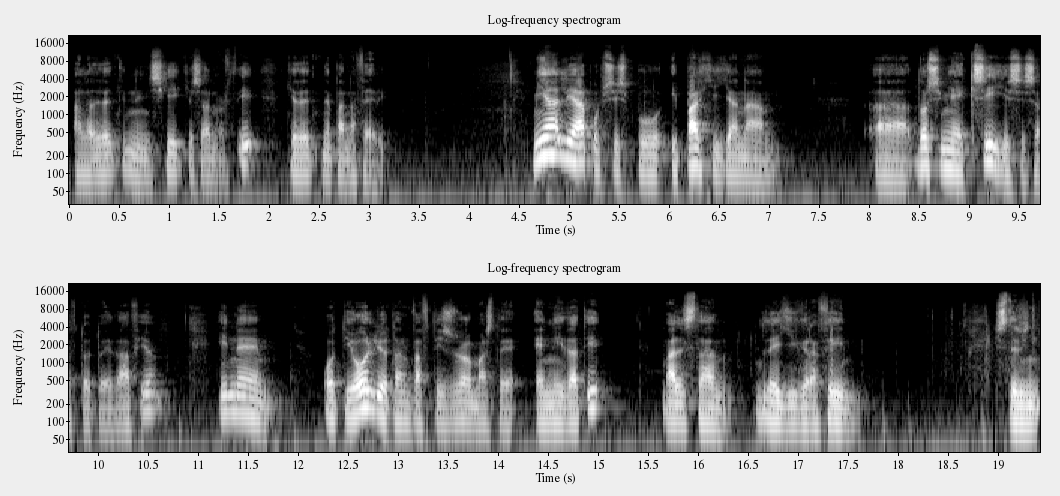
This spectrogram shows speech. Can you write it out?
αλλά δεν την ενισχύει και σαν ορθή και δεν την επαναφέρει. Μία άλλη άποψη που υπάρχει για να δώσει μια εξήγηση σε αυτό το εδάφιο είναι ότι όλοι όταν βαφτιζόμαστε ενίδατοι, μάλιστα λέγει η Γραφή στην,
